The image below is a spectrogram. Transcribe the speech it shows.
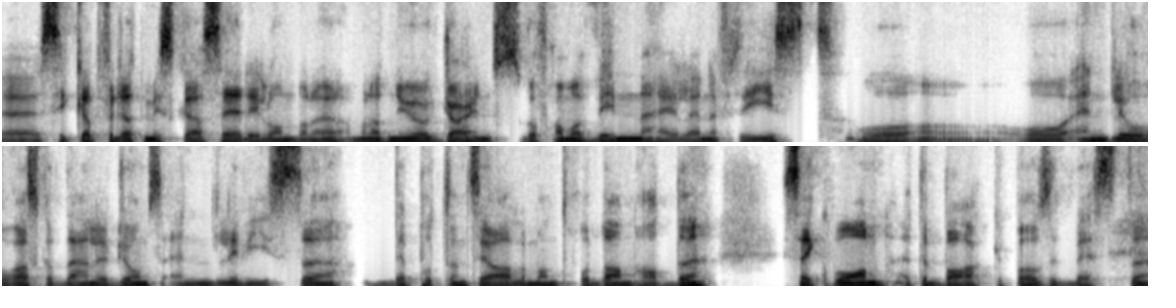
eh, Sikkert fordi at vi skal se det i London òg, men at New York Giants går fram og vinner hele NFC East, og, og endelig overrasker at Daniel Jones endelig viser det potensialet man trodde han hadde. Saquon er tilbake på sitt beste.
